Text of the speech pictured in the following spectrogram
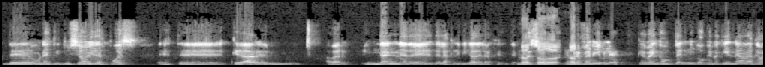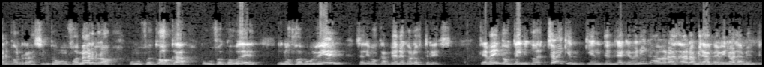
de una institución y después este, quedar, en- a ver, indemne de, de las críticas de la gente. No Por eso todo- es preferible que venga un técnico que no tiene nada que ver con Racing, como fue Merlo, como fue Coca, como fue Coudet. Y nos fue muy bien, salimos campeones con los tres. Que venga un técnico. ¿Sabes quién, quién tendría que venir? Ahora, ahora mira, me vino a la mente.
